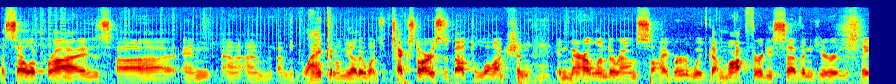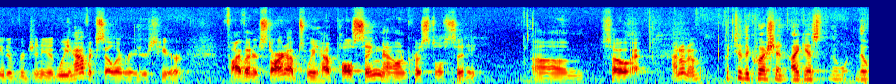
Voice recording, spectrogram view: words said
Acceleprise, uh, and, and I'm, I'm blanking on the other ones. Techstars is about to launch in, Mm-hmm. in Maryland around cyber. We've got Mach 37 here in the state of Virginia. We have accelerators here. 500 startups. We have Paul Singh now in Crystal City. Um, so I, I don't know. But to the question, I guess, the, the,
